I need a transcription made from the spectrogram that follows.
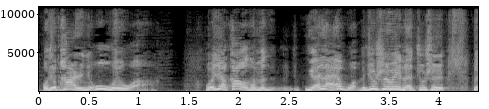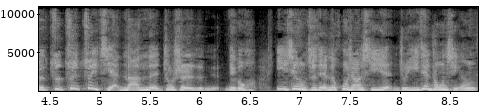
我就怕人家误会我。我想告诉他们，原来我们就是为了就是最最最简单的就是那个异性之间的互相吸引，就一见钟情，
